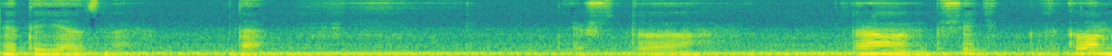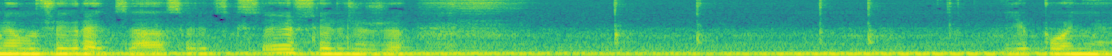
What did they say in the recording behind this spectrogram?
Это я знаю. Да. Так что все равно напишите, за кого мне лучше играть. За Советский Союз или же Япония.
